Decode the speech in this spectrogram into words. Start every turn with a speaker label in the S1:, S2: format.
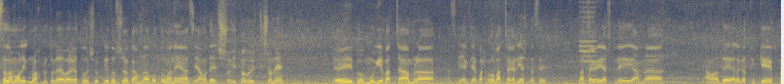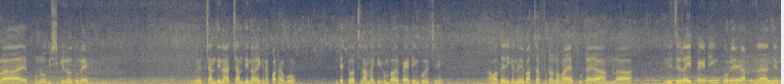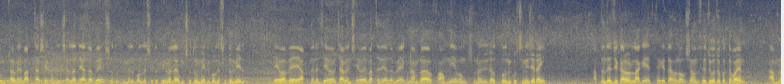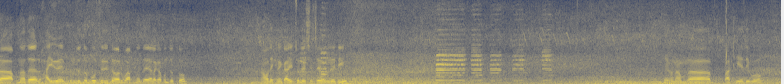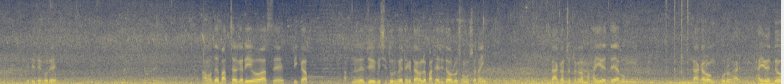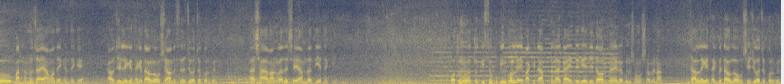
S1: আসসালামু আলাইকুম রহমতুল্লাহ বারকাতু সুপ্রিয় দর্শক, আমরা বর্তমানে আছি আমাদের শহীদনগর স্টেশনে। এই তো মুরগির বাচ্চা আমরা আজকে এক জায়গায় পাঠাবো, বাচ্চা গাড়ি আসতেছে। বাচ্চা গাড়ি আসলে আমরা আমাদের এলাকা থেকে প্রায় পনেরো বিশ কিলো দূরে চান্দিনা চান্দিনা এখানে পাঠাবো। দেখতে পাচ্ছেন আমরা কীরকমভাবে প্যাকেটিং করেছি। আমাদের এখানে বাচ্চা ফুটানো হয়, ফুটায়া আমরা নিজেরাই প্যাকেটিং করে আপনারা যেরকম চাবেন, বাচ্চা সেরকম ইনশাল্লাহ দেওয়া যাবে। শুধু ফিমেল বললে শুধু ফিমেল এবং শুধু মেল বললে শুধু মেল এভাবে আপনারা যেভাবে চাবেন, সেভাবে বাচ্চা দেওয়া যাবে। এখন আমরা ফার্মি এবং সোনালিটা উৎপাদন করছি নিজেরাই। আপনাদের যে কারোর লাগে থেকে, তাহলে অবশ্যই আমাদের সাথে যোগাযোগ করতে পারেন। আমরা আপনাদের হাইওয়ে পর্যন্ত পৌঁছে দিতে পারব আপনাদের এলাকা পর্যন্ত। আমাদের এখানে গাড়ি চলে এসেছে অলরেডি এখন আমরা পাঠিয়ে দেব এটিতে করে। আমাদের বাচ্চার গাড়িও আছে পিক আপ আপনাদের যদি বেশি দূর হয়ে থাকে তাহলে পাঠিয়ে দিতে পারব, সমস্যা নাই। ঢাকা, চট্টগ্রাম হাইওয়েতে এবং ঢাকা, রংপুর হাই- হাইওয়েতেও পাঠানো যায় আমাদের এখান থেকে। কাউ যদি লেগে থাকে তাহলে অবশ্যই আমাদের সাথে যোগাযোগ করবেন। আর সারা বাংলাদেশে আমরা দিয়ে থাকি। প্রথমত কিছু বুকিং করলে বাকিটা আপনারা গাড়িতে দিয়ে দিতে পারবেন, এটা কোনো সমস্যা হবে না। যার লেগে থাকবে তাহলে অবশ্যই যোগাযোগ করবেন।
